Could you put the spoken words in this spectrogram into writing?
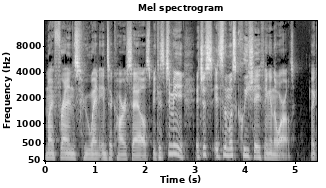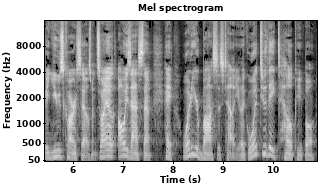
my friends who went into car sales because to me, it's just, it's the most cliche thing in the world like a used car salesman. So I always ask them, hey, what do your bosses tell you? Like, what do they tell people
